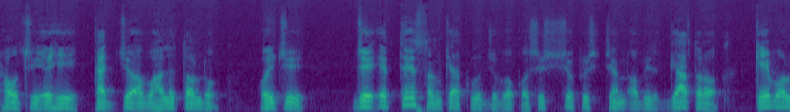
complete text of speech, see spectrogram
ହେଉଛି ଏହି କାର୍ଯ୍ୟ ଅବହେଳିତ ହୋଇଛି ଯେ ଏତେ ସଂଖ୍ୟାକୁ ଯୁବକ ଶିଷ୍ୟ ଖ୍ରୀଷ୍ଟିଆନ ଅଭିଜ୍ଞାତର କେବଳ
